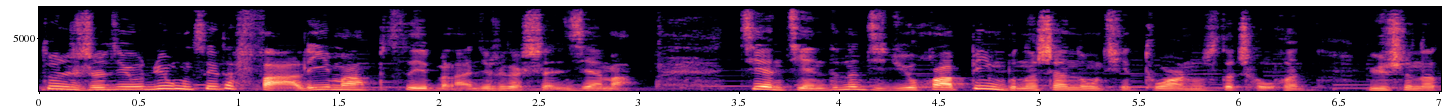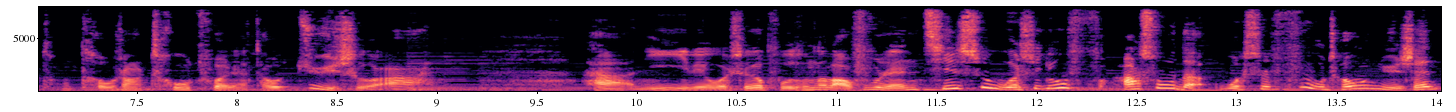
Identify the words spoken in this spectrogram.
顿时就用自己的法力吗？自己本来就是个神仙嘛！见简单的几句话并不能煽动起图尔努斯的仇恨，于是呢，从头上抽出了两条巨蛇啊！哈，你以为我是个普通的老妇人？其实我是有法术的，我是复仇女神，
